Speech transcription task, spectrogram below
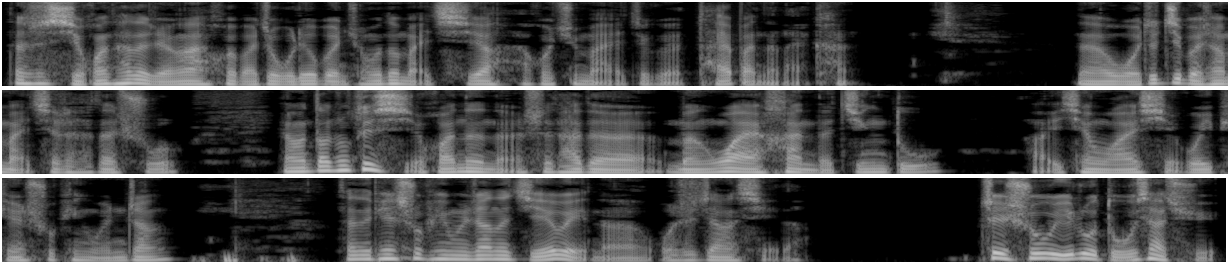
但是喜欢他的人啊，会把这五六本全部都买齐啊，还会去买这个台版的来看。那我就基本上买齐了他的书，然后当中最喜欢的呢是他的《门外汉的京都》啊，以前我还写过一篇书评文章。在那篇书评文章的结尾呢，我是这样写的：这书一路读下去，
